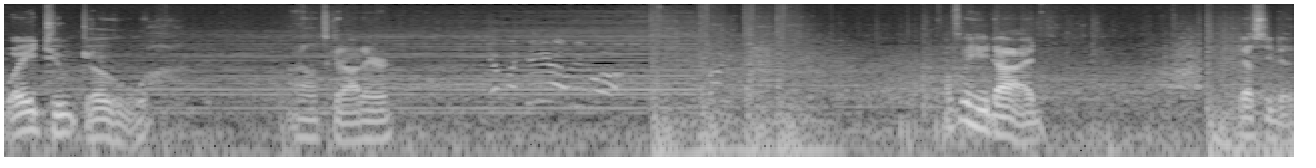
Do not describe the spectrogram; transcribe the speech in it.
Way to go. Alright, let's get out of here. Hopefully he died. Yes, he did.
